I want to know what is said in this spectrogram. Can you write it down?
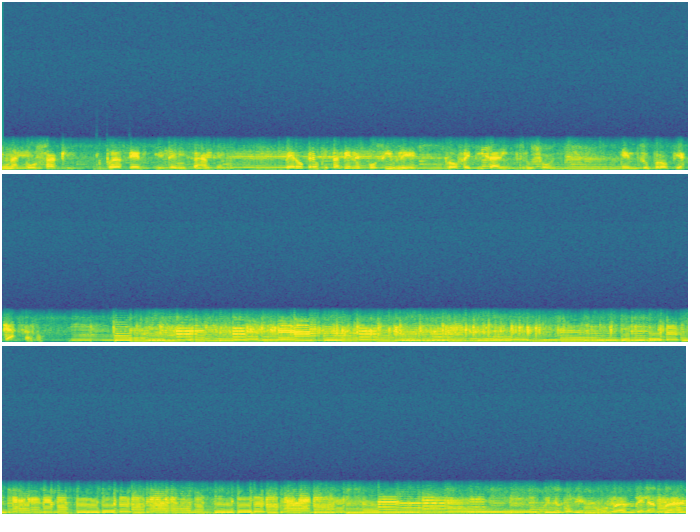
una cosa que, que pueda ser interesante, ¿no? Pero creo que también es posible profetizar incluso en, en su propia casa, ¿no? Mar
